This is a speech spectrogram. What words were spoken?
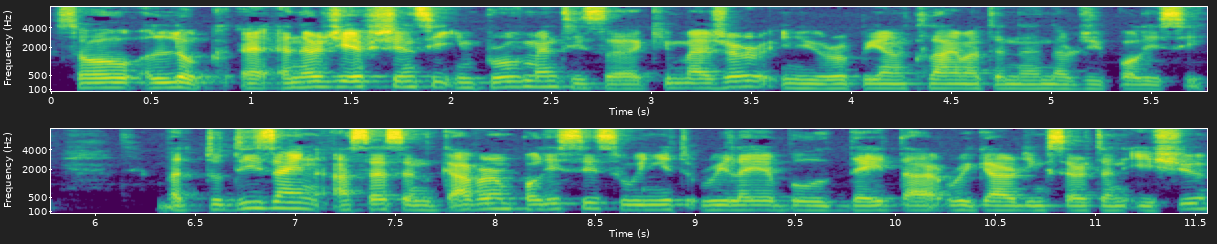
So, look, energy efficiency improvement is a key measure in European climate and energy policy. But to design, assess, and govern policies, we need reliable data regarding certain issue,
